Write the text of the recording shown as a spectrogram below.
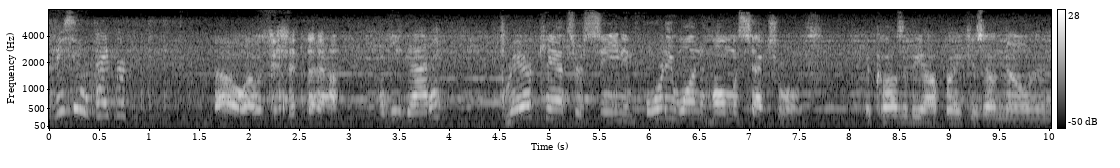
Have you seen the paper? No, I was just sitting down. Have you got it? Rare cancer seen in 41 homosexuals. The cause of the outbreak is unknown, and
